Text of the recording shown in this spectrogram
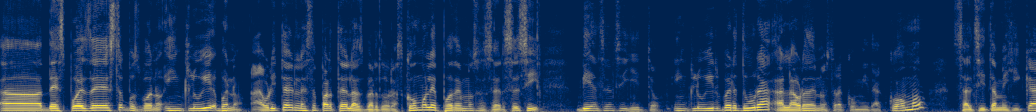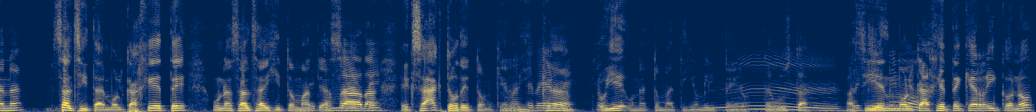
Uh, después de esto, pues bueno, incluir, bueno, ahorita en esta parte de las verduras, ¿cómo le podemos hacer? Sí, bien sencillito, incluir verdura a la hora de nuestra comida. ¿Cómo? Salsita mexicana, salsita de molcajete, una salsa de jitomate asada, exacto, de tom, qué rica. Oye, una tomatillo milpero, ¿te gusta? Mm, Así en molcajete, qué rico, ¿no?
